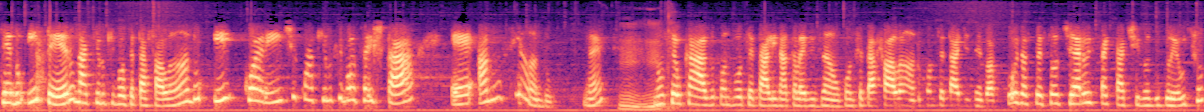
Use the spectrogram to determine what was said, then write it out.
sendo inteiro naquilo que você está falando e coerente com aquilo que você está é, anunciando, né? Uhum. No seu caso, quando você está ali na televisão, quando você está falando, quando você está dizendo as coisas, as pessoas geram expectativa do Gleudson,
